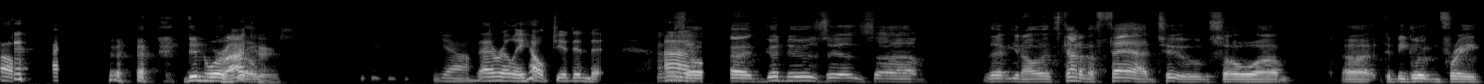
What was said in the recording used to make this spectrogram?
Oh. Didn't work. real crackers. yeah, that really helped you, didn't it? Uh, So uh, good news is uh, that you know it's kind of a fad too. So um, uh, to be gluten free.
